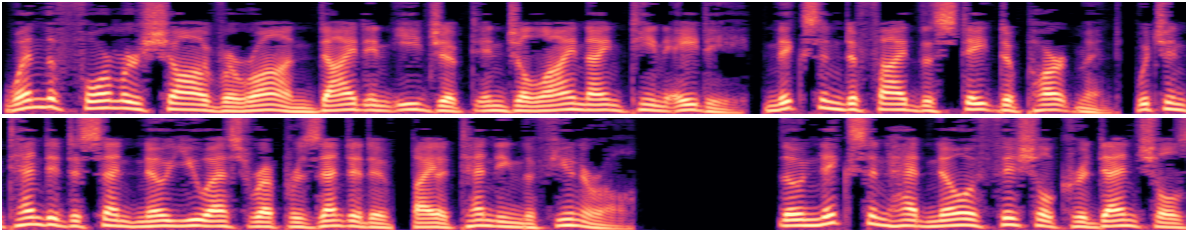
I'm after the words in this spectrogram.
When the former Shah of Iran died in Egypt in July 1980, Nixon defied the State Department, which intended to send no U.S. representative, by attending the funeral. Though Nixon had no official credentials,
